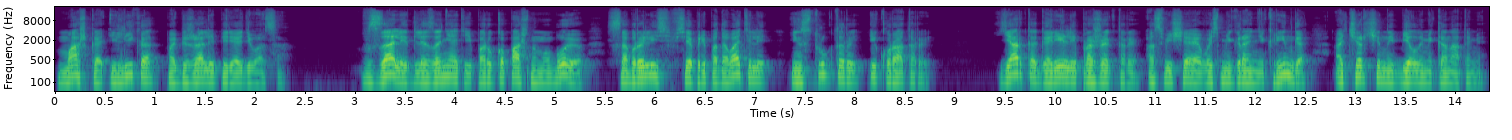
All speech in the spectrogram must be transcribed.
Машка и Лика побежали переодеваться. В зале для занятий по рукопашному бою собрались все преподаватели, инструкторы и кураторы. Ярко горели прожекторы, освещая восьмигранник ринга, очерченный белыми канатами.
